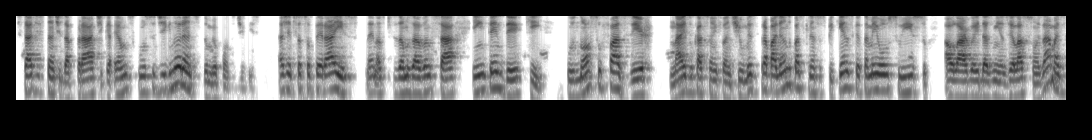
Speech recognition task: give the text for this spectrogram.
está distante da prática é um discurso de ignorantes, do meu ponto de vista. A gente precisa superar isso, né? Nós precisamos avançar e entender que o nosso fazer na educação infantil, mesmo trabalhando com as crianças pequenas, que eu também ouço isso ao largo aí das minhas relações. Ah, mas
